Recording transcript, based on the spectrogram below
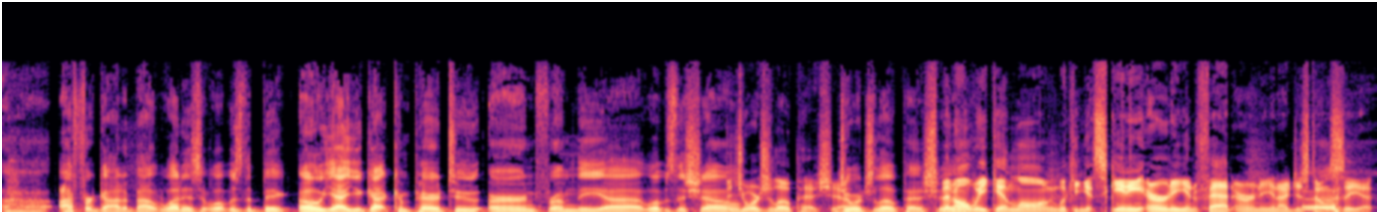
I forgot about what is it? What was the big? Oh yeah, you got compared to Ern from the uh, what was the show? The George Lopez show. George Lopez show. Been all weekend long looking at skinny Ernie and fat Ernie, and I just don't see it.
